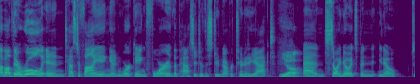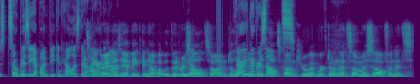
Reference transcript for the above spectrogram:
about their role in testifying and working for the passage of the Student Opportunity Act. Yeah. And so I know it's been, you know, just so busy up on Beacon Hill as they're It's ironing very out. busy on Beacon Hill, but with good results. So I'm delighted Very good that results. that's gone through. I've worked on that some myself, and it's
